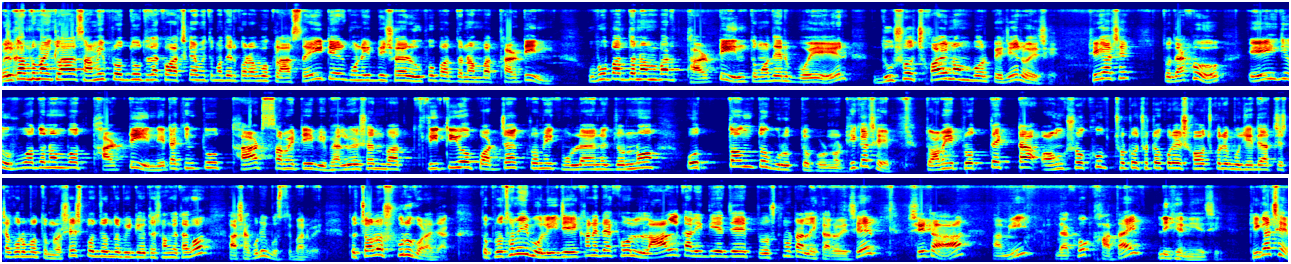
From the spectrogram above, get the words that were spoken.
Welcome to my class আমি প্রদ্যুৎ দেখো, আজকে আমি তোমাদের করাবো ক্লাস এইটের গণিত বিষয়ের উপপাদ্য নাম্বার থার্টিন উপপাদ্য নাম্বার থার্টিন তোমাদের বইয়ের দুশো ছয় নম্বর পেজে রয়েছে। ঠিক আছে? তো দেখো, এই যে উপপাদ্য নম্বর থার্টিন এটা কিন্তু থার্ড সামেটিভ ইভ্যালুয়েশন বা তৃতীয় পর্যায়ক্রমিক মূল্যায়নের জন্য অত্যন্ত গুরুত্বপূর্ণ, ঠিক আছে? তো আমি প্রত্যেকটা অংশ খুব ছোট ছোট করে সহজ করে বুঝিয়ে দেওয়ার চেষ্টা করব, তোমরা শেষ পর্যন্ত ভিডিওতে সঙ্গে থাকো, আশা করি বুঝতে পারবে। তো চলো শুরু করা যাক। তো প্রথমেই বলি যে এখানে দেখো লাল কালি দিয়ে যে প্রশ্নটা লেখা রয়েছে, সেটা আমি দেখো খাতায় লিখে নিয়েছি, ঠিক আছে?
